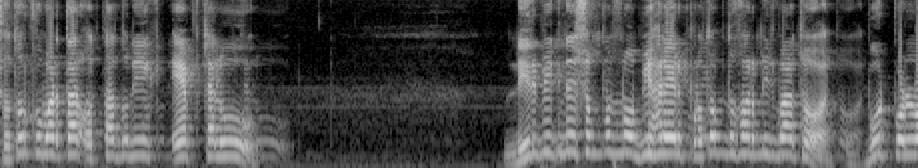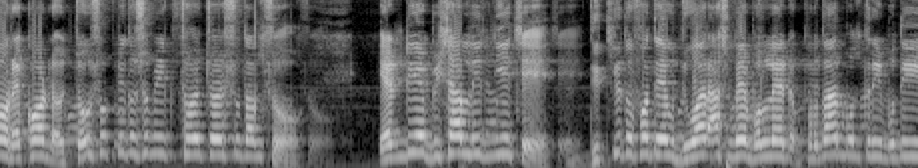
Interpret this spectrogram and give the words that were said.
সতর্কবার্তার অত্যাধুনিক অ্যাপ চালু। নির্বিঘ্নে সম্পন্ন বিহারের প্রথম দফার নির্বাচন। ভোট পড়ল রেকর্ড চৌষট্টি দশমিক ছয় ছয় শতাংশ। এনডিএ বিশাল লিড নিয়েছে। দ্বিতীয় দফাতেও জোয়ার আসবে বললেন প্রধানমন্ত্রী মোদী।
